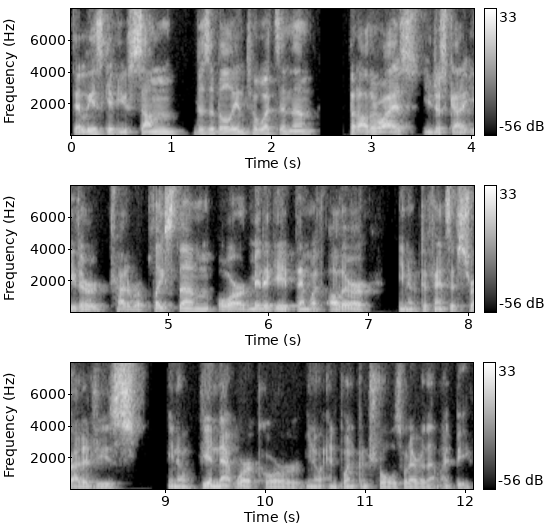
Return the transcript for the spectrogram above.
They at least give you some visibility into what's in them. but otherwise you just got to either try to replace them or mitigate them with other, you know, defensive strategies, you know, via network or, you know, endpoint controls, whatever that might be.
